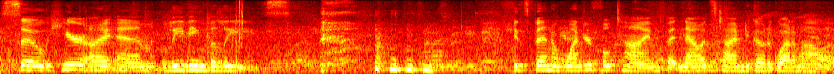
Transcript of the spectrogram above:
So here I am leaving Belize. it's been a wonderful time, but now it's time to go to Guatemala.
